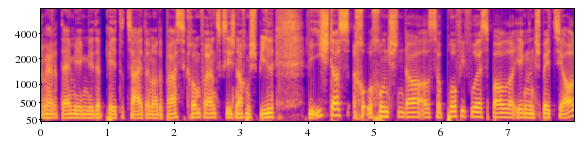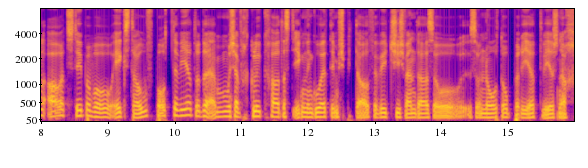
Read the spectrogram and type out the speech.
währenddem irgendwie der Peter Zeidler noch der Pressekonferenz war nach dem Spiel. Wie ist das? Kommst du denn da als so Profifußballer irgendeinen Spezialarzt über, wo extra aufgeboten wird? Oder musst du einfach Glück haben, dass du irgendeinen gut im Spital verwünscht wenn da so, so notoperiert wirst nach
